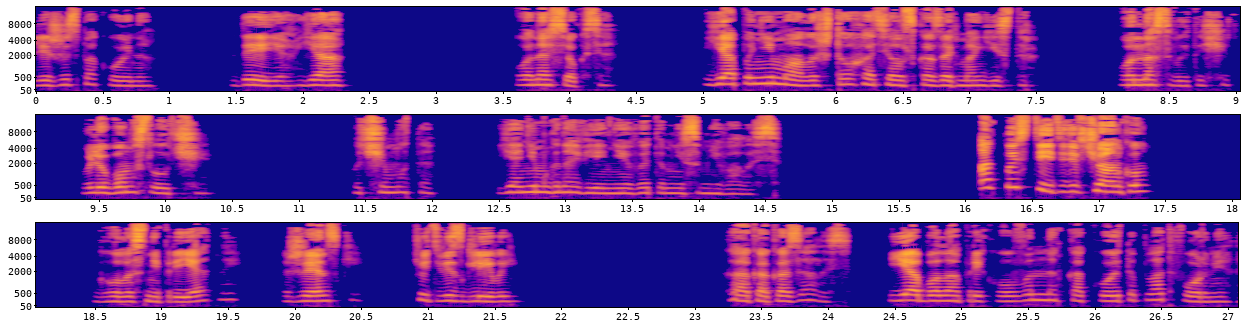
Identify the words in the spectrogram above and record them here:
Лежи спокойно. Дея, я...» Он осекся. Я понимала, что хотел сказать магистр. Он нас вытащит. В любом случае. Почему-то я ни мгновения в этом не сомневалась. «Отпустите девчонку!» Голос неприятный, женский, чуть визгливый. Как оказалось, я была прикована к какой-то платформе.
